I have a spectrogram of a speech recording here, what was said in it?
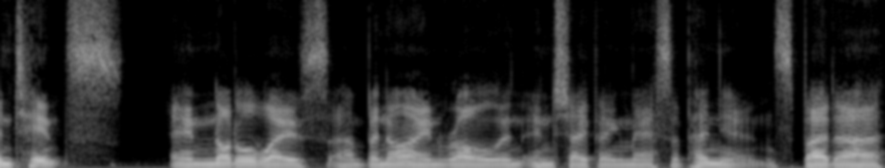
intense and not always um, benign role in, in shaping mass opinions. But uh,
